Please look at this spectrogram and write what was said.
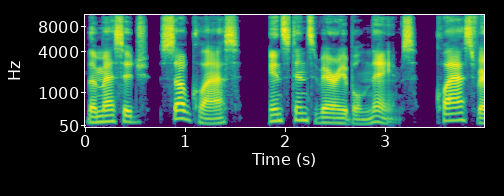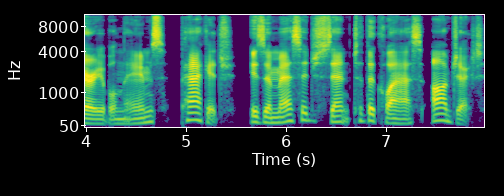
The message subclass instance variable names, class variable names, package is a message sent to the class object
